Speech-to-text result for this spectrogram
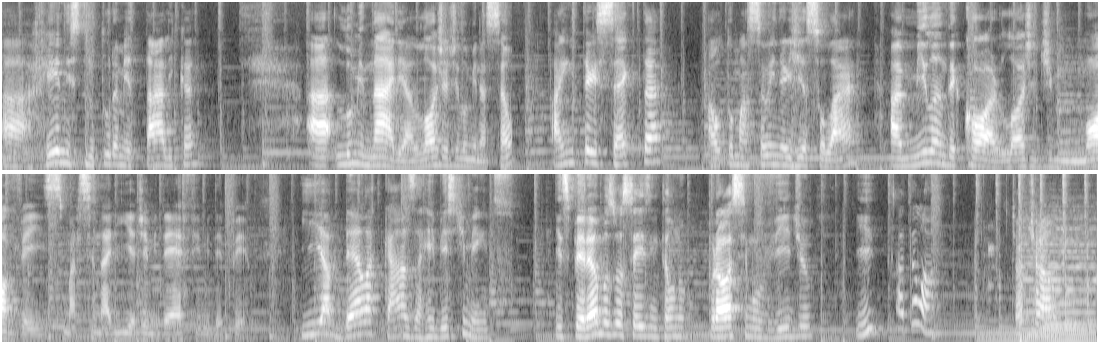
A Rena Estrutura Metálica. A Luminária, loja de iluminação. A Intersecta Automação e Energia Solar. A Milan Decor, loja de móveis, marcenaria de MDF, MDP. E a Bela Casa Revestimentos. Esperamos vocês então no próximo vídeo e até lá. Tchau, tchau.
